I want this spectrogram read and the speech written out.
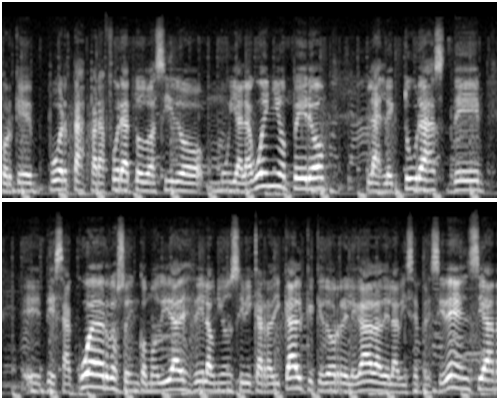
porque puertas para afuera todo ha sido muy halagüeño, pero las lecturas de eh, desacuerdos o incomodidades de la Unión Cívica Radical que quedó relegada de la vicepresidencia,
